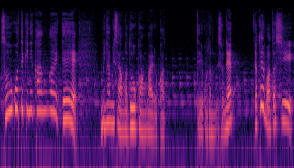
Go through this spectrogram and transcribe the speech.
総合的に考えて南さんがどう考えるかっていうことなんですよね。例えば私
